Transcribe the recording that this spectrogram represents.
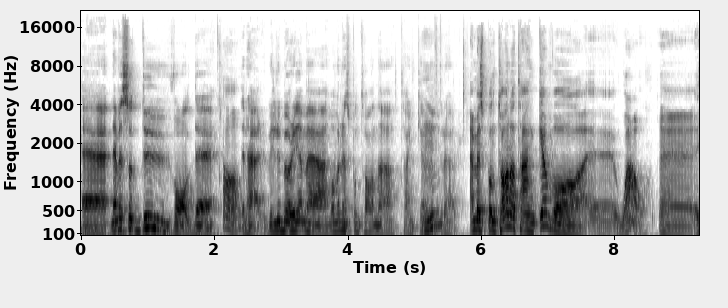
Eh, nej men så du valde Ja. den här. Vill du börja med, vad var den spontana tankar Mm. efter det här? Ja, men spontana tankar var eh, wow. Eh,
